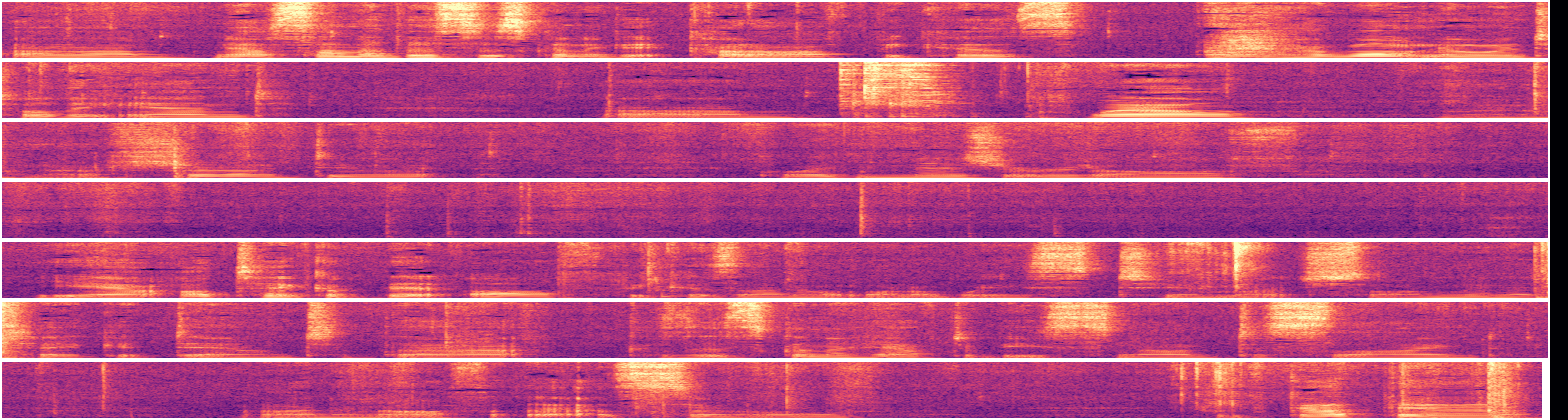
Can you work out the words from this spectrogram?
Um, now some of this is going to get cut off because I won't know until the end. Um, well, I don't know. Should I do it? Go ahead and measure it off. Yeah, I'll take a bit off because I don't want to waste too much. So I'm going to take it down to that because it's going to have to be snug to slide on and off of that. So we've got that.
